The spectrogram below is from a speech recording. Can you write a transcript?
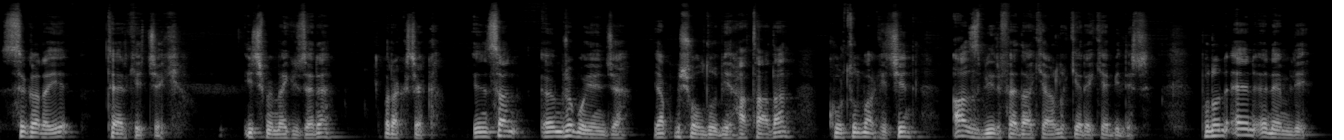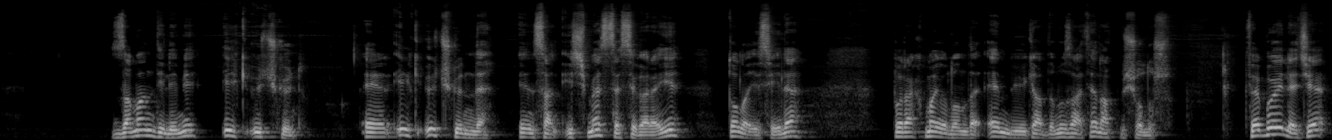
sigarayı terk edecek. İçmemek üzere bırakacak. İnsan ömrü boyunca yapmış olduğu bir hatadan kurtulmak için az bir fedakarlık gerekebilir. Bunun en önemli zaman dilimi ilk üç gün. Eğer ilk üç günde insan içmezse sigarayı dolayısıyla bırakma yolunda en büyük adımı zaten atmış olur. Ve böylece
